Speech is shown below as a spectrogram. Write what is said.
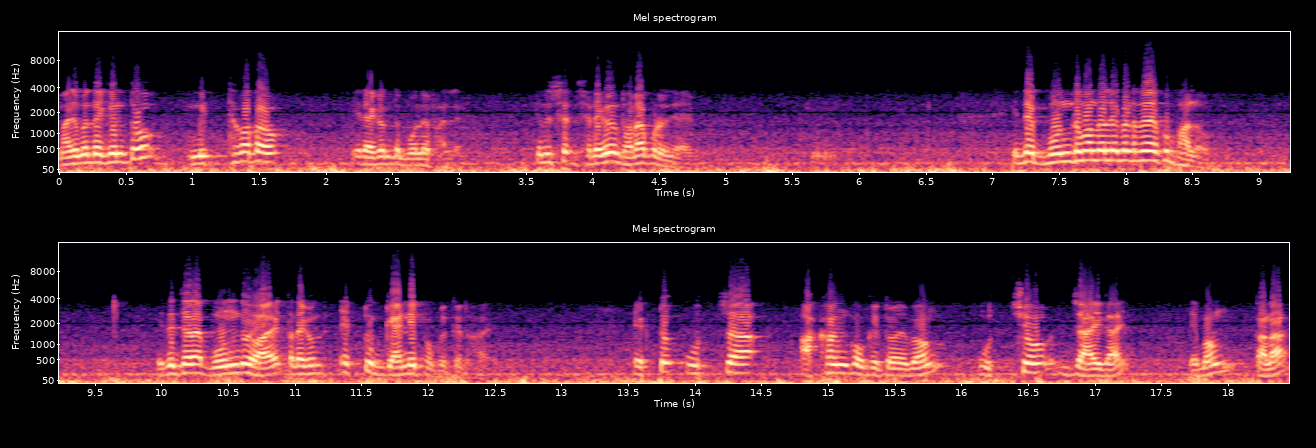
মাঝে মধ্যে কিন্তু মিথ্যে কথা এরা কিন্তু বলে ফেলে। কিন্তু সেটা কিন্তু ধরা পড়ে যায়। এদের বন্ধু বান্ধব লেভেলটা খুব ভালো। এদের যারা বন্ধু হয়, তারা কিন্তু একটু জ্ঞানী প্রকৃতির হয়। একটু উচ্চা আকাঙ্ক্ষিত এবং উচ্চ জায়গায় এবং তারা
